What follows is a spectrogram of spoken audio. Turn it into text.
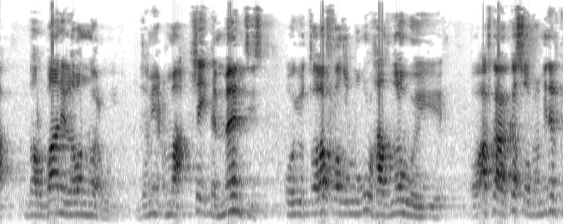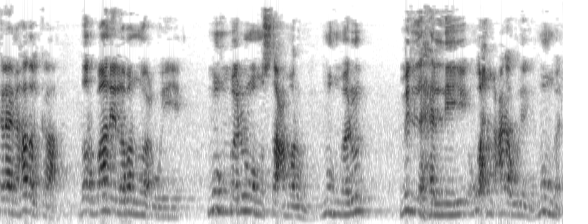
ah darbaani laba nooc weeye. Jamiicu ma shay dhammaantiis oo yutalafadu lagu hadlo weeye oo afkaaga ka soo baxo min alkalaami hadalkaa darbaani laba nooc weeye. Muhmalun wa mustacmalun. Muhmalun mid la halleeyey oo wax macnaa u leeyahay muhmal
